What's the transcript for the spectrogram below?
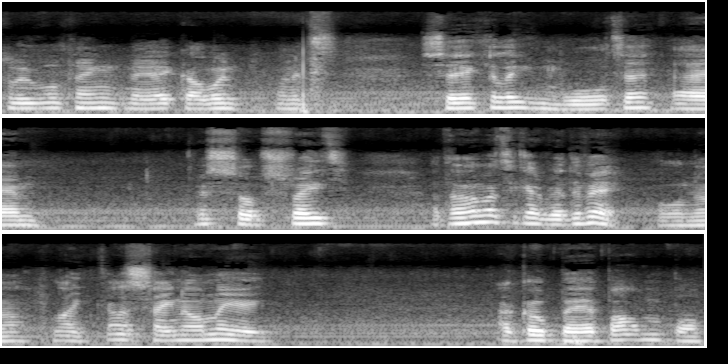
fluval thing there going, and it's circulating water. Um, this substrate, I don't know whether to get rid of it or not. Like I say, normally I, I go bare bottom, but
